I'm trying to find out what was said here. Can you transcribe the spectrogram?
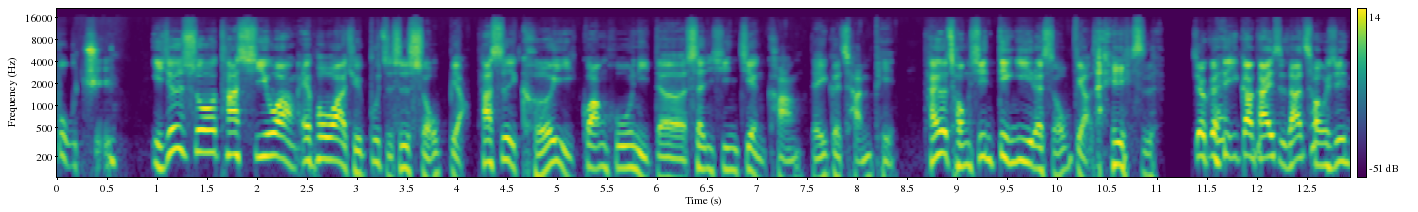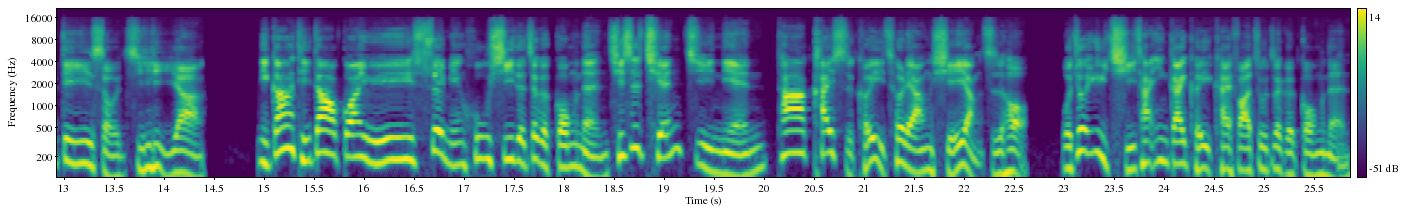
布局。也就是说，他希望 Apple Watch 不只是手表，它是可以关乎你的身心健康的一个产品。他又重新定义了手表的意思，就跟一刚开始他重新定义手机一样。你刚刚提到关于睡眠呼吸的这个功能，其实前几年它开始可以测量血氧之后，我就预期它应该可以开发出这个功能。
